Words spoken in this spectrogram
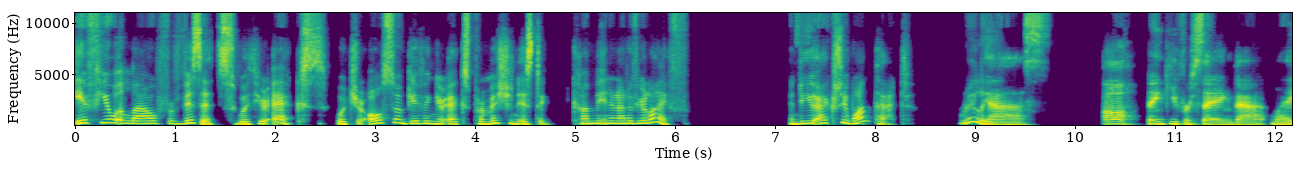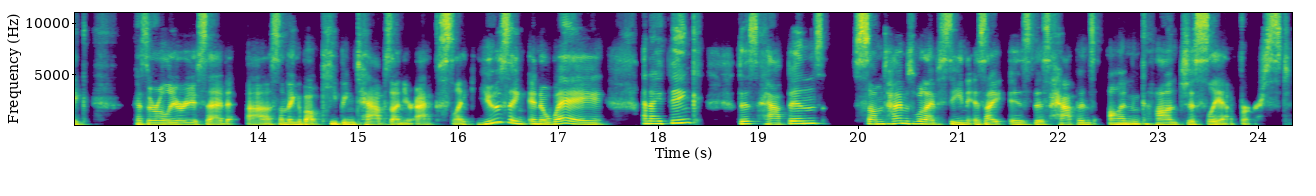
if you allow for visits with your ex, what you're also giving your ex permission is to come in and out of your life. And do you actually want that? Really? Yes. Oh, thank you for saying that. Like, because earlier you said uh, something about keeping tabs on your ex, like using in a way. And I think this happens sometimes what I've seen is I is this happens unconsciously at first.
